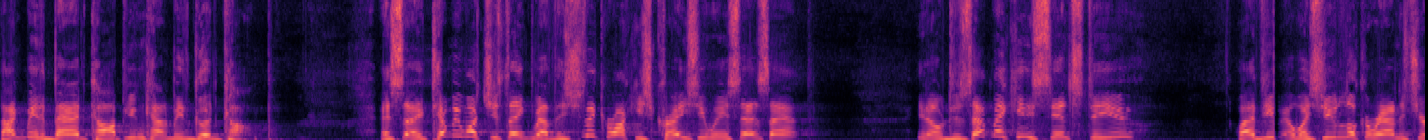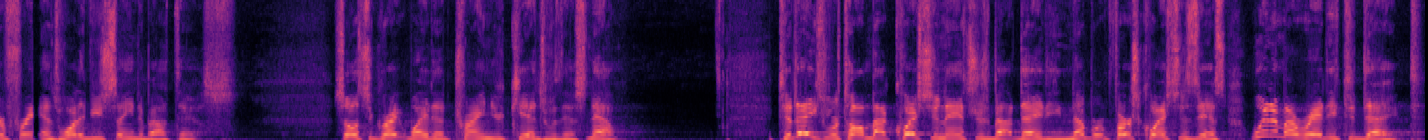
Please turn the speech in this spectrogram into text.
I can be the bad cop, you can kind of be the good cop. And say, Tell me what you think about this. You think Rocky's crazy when he says that? You know, does that make any sense to you? Well, have you as you look around at your friends, what have you seen about this? So it's a great way to train your kids with this. Now, today's we're talking about question and answers about dating. Number first question is this: When am I ready to date?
